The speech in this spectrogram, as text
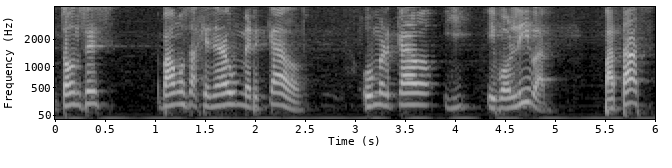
Entonces, vamos a generar un mercado, un mercado y, y Bolívar, Patás,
